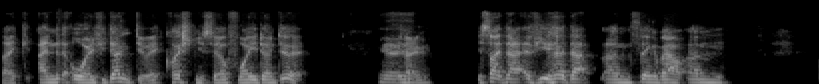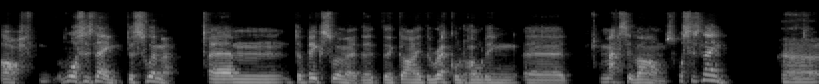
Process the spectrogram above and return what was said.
Like and or if you don't do it, question yourself why you don't do it. Yeah. You know, it's like that. Have you heard that um, thing about um, oh, what's his name? The swimmer. um, the big swimmer, the the guy, the record holding uh, massive arms. What's his name? Uh,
